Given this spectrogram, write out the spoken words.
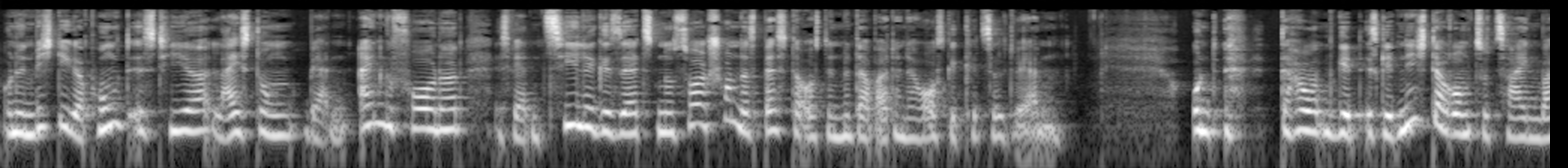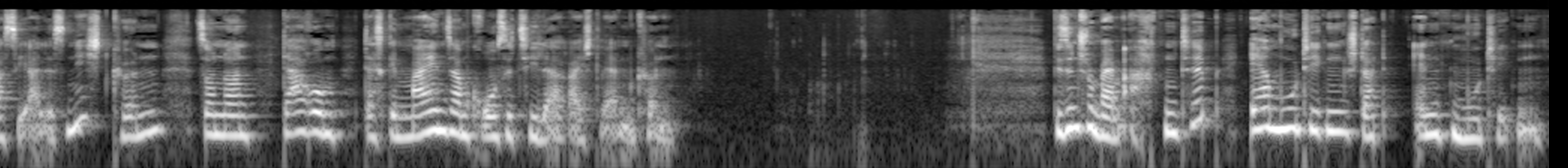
Und ein wichtiger Punkt ist hier, Leistungen werden eingefordert, es werden Ziele gesetzt und es soll schon das Beste aus den Mitarbeitern herausgekitzelt werden. Und darum geht, es geht nicht darum zu zeigen, was sie alles nicht können, sondern darum, dass gemeinsam große Ziele erreicht werden können. Wir sind schon beim achten Tipp, ermutigen statt entmutigen.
